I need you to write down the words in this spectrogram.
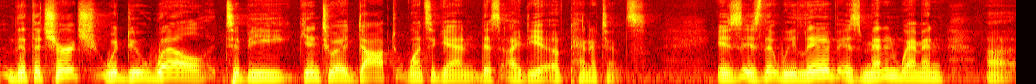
that the church would do well to begin to adopt once again this idea of penitence. Is, is that we live as men and women uh,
